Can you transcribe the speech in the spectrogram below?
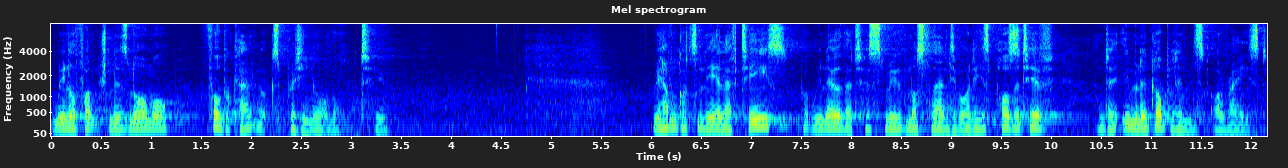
renal function is normal, full blood count looks pretty normal too. We haven't got any LFTs, but we know that her smooth muscle antibody is positive and her immunoglobulins are raised.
